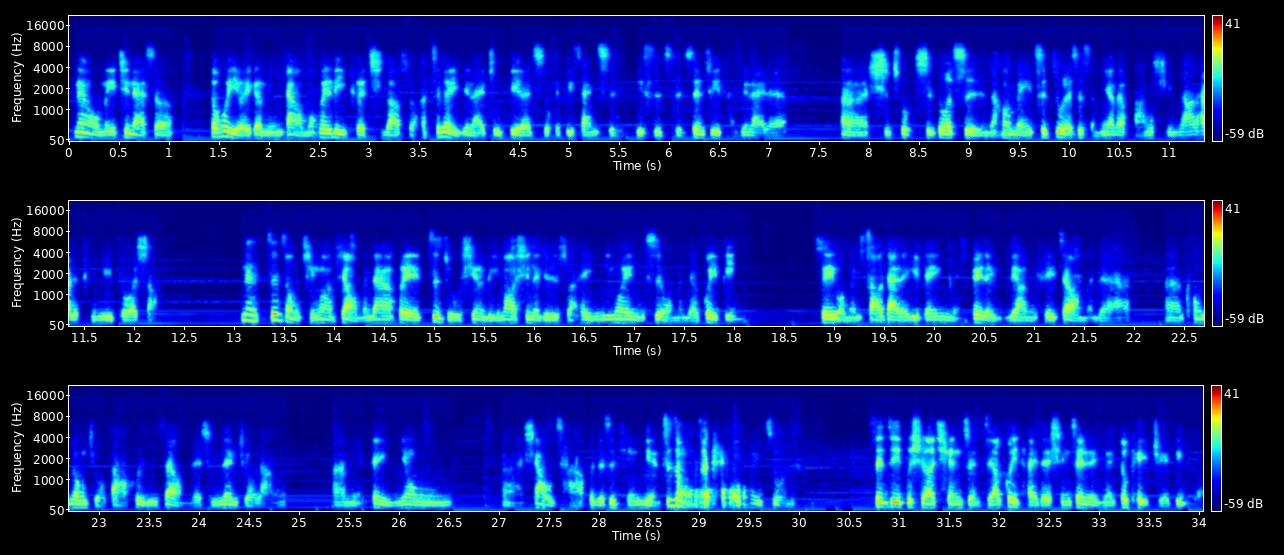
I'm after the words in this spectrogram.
那我们一进来的时候都会有一个名单，我们会立刻知道说啊，这个已经来住第二次或第三次、第四次，甚至于他已经来了。呃，十出十多次，然后每一次住的是什么样的房型，然后它的频率多少？那这种情况下，我们当然会自主性、礼貌性的，就是说，哎，因为你是我们的贵宾，所以我们招待了一杯免费的饮料，你可以在我们的呃空中酒吧，或者是在我们的行政酒廊啊，免费饮用啊下午茶或者是甜点，这种我们肯定会做的，甚至不需要签证，只要柜台的行政人员都可以决定的。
